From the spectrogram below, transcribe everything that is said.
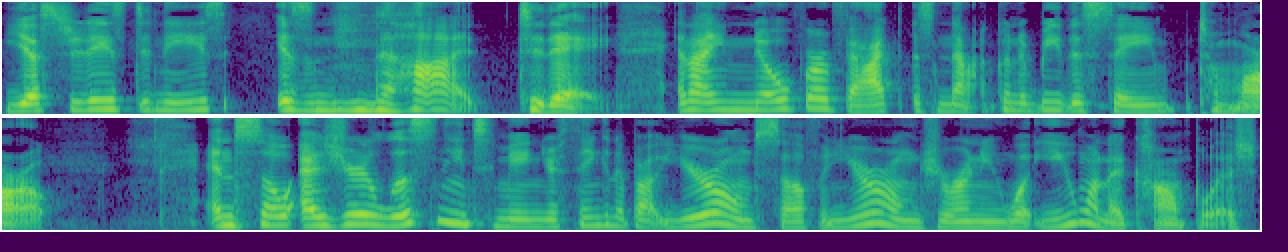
Yesterday's Denise is not today. And I know for a fact it's not going to be the same tomorrow. And so, as you're listening to me and you're thinking about your own self and your own journey, what you want to accomplish,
